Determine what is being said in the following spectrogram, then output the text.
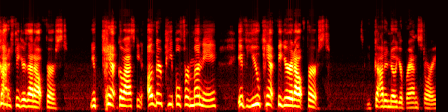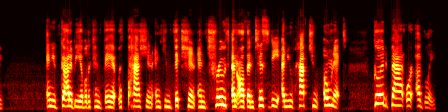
got to figure that out first. You can't go asking other people for money if you can't figure it out first. You got to know your brand story. And you've got to be able to convey it with passion and conviction and truth and authenticity. And you have to own it good, bad, or ugly.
